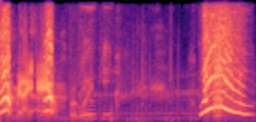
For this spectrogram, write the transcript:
I mean, I am, but Are you like... okay? Oh,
